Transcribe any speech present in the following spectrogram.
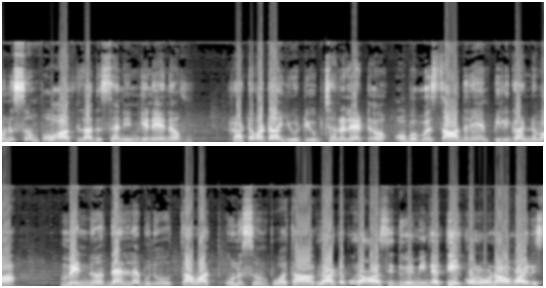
උණුසුම් පුවත් ලද සැනින්ගෙන එන රටවටා YouTube චනලයට ඔබව සාදරයෙන් පිළිගන්නවා. මෙන්න දැන් ලැබුණු තවත් උණුසුම් පුවතාක්. රටපුරා සිදුවෙමින් ඇති කොරෝනා වෛරස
